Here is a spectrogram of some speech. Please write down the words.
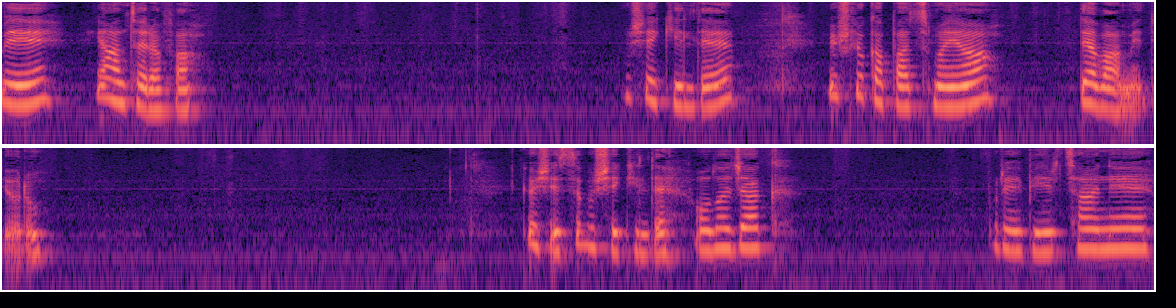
ve yan tarafa bu şekilde üçlü kapatmaya devam ediyorum. Köşesi bu şekilde olacak. Buraya bir tane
